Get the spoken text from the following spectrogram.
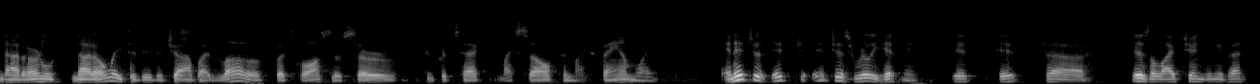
not only not only to do the job I love, but to also serve and protect myself and my family. And it just it it just really hit me. It it uh, a life changing event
